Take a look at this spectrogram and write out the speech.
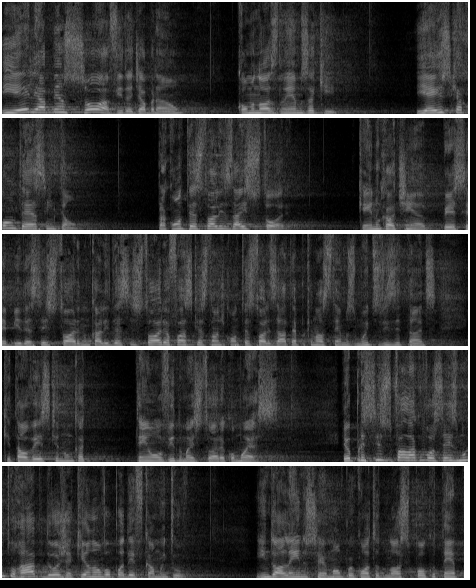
e ele abençoa a vida de Abraão, como nós lemos aqui. E é isso que acontece então, para contextualizar a história. Quem nunca tinha percebido essa história, nunca lido essa história, eu faço questão de contextualizar, até porque nós temos muitos visitantes que talvez que nunca tenham ouvido uma história como essa. Eu preciso falar com vocês muito rápido hoje aqui, eu não vou poder ficar muito indo além do sermão por conta do nosso pouco tempo,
